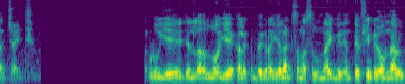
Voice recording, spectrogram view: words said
పంచాయత్. అప్పుడు ఏ జిల్లాల్లో ఏ కలెక్టర్ దగ్గర ఎలాంటి సమస్యలు ఉన్నాయి మీరు ఎంత ఎఫిషియెంట్గా ఉన్నారు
